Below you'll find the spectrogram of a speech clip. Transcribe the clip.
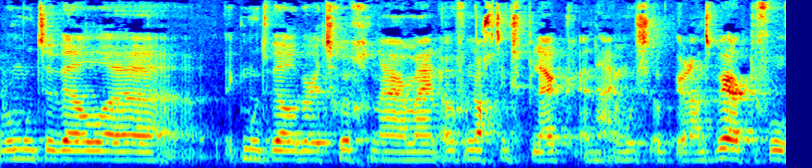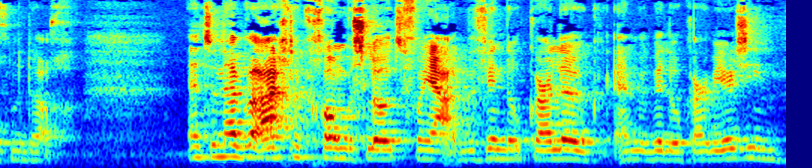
we moeten wel, uh, ik moet wel weer terug naar mijn overnachtingsplek. En hij moest ook weer aan het werk de volgende dag. En toen hebben we eigenlijk gewoon besloten van, ja, we vinden elkaar leuk en we willen elkaar weer zien.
